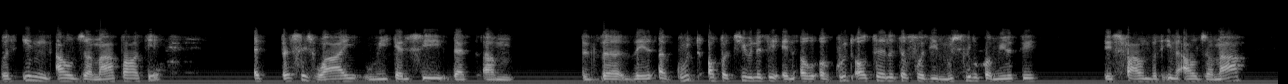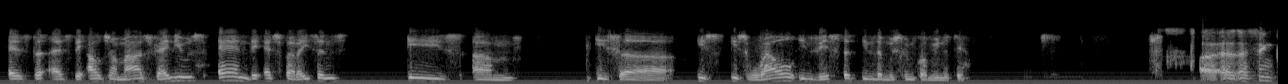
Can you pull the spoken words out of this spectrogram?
within Al Jamaat party, it, this is why we can see that. Um, the, the, a good opportunity and a, a, good alternative for the Muslim community is found within Al Jama'ah as the, as the Al Jama'ah's values and the aspirations is, um, is, uh, is, is well invested in the Muslim community. I, I think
